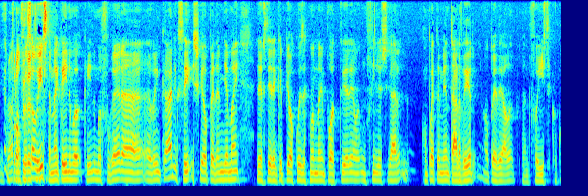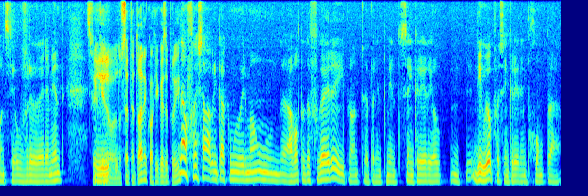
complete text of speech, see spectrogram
E pronto, não foi só isso, também caí numa, caí numa fogueira a, a brincar e saí- cheguei ao pé da minha mãe. Deve ter a pior coisa que uma mãe pode ter, é um filho a chegar completamente a arder ao pé dela. Portanto, foi isto que aconteceu verdadeiramente. Se foi E-? No, no Santo António, qualquer coisa por aí? Não, foi, estava a brincar com o meu irmão à volta da fogueira e pronto, aparentemente sem querer, ele, digo eu que foi sem querer, empurrou-me para,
